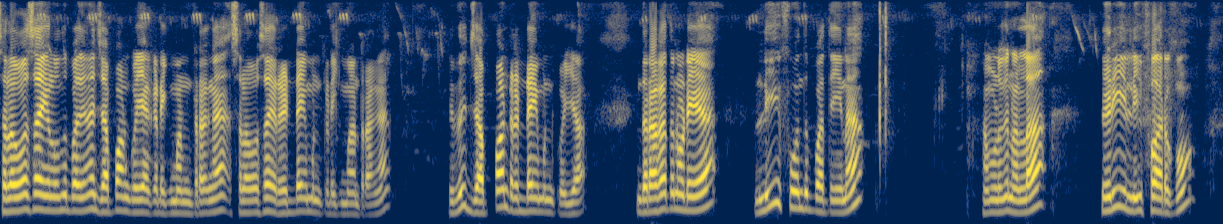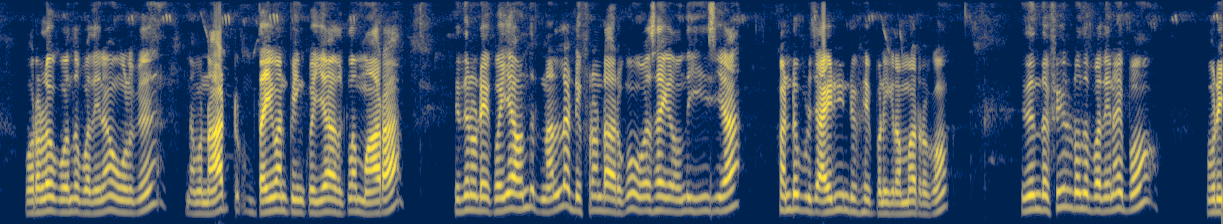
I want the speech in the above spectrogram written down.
சில விவசாயிகள் வந்து பார்த்திங்கன்னா ஜப்பான் கொய்யா கிடைக்குமான்றாங்க. சில விவசாயி ரெட் டைமண்ட் கிடைக்குமான்றாங்க. இது ஜப்பான் ரெட் டைமண்ட் கொய்யா. இந்த ரகத்தினுடைய லீஃப் வந்து பார்த்திங்கன்னா நம்மளுக்கு நல்லா பெரிய லீஃபாக இருக்கும். ஓரளவுக்கு வந்து பார்த்திங்கன்னா உங்களுக்கு நம்ம நாட்டு தைவான் பிங்க் கொய்யா அதுக்கெலாம் மாறா. இதனுடைய கொய்யா வந்து நல்ல டிஃப்ரெண்ட்டாக இருக்கும். விவசாயிகள் வந்து ஈஸியாக கண்டுபிடிச்சி ஐடென்டிஃபை பண்ணிக்கிற மாதிரி இருக்கும். இது இந்த ஃபீல்டு வந்து பார்த்திங்கன்னா இப்போது ஒரு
